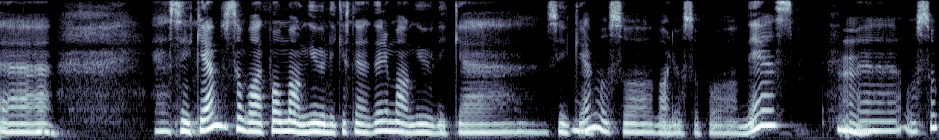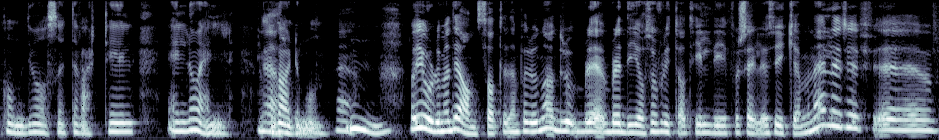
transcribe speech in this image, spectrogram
eh, eh, sykehjem, som var på mange ulike steder. Mange ulike sykehjem. Og så var de også på Nes. Eh, og så kom de jo også etter hvert til LHL på Ja. Gardermoen. Ja. Mm. Hva gjorde du med de ansatte i den perioden? Ble, ble de også flytta til de forskjellige sykehjemmene, eller eh,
